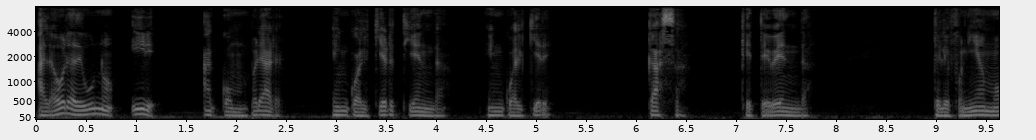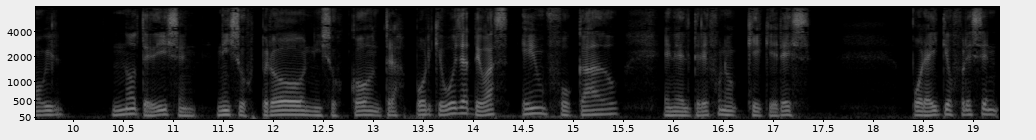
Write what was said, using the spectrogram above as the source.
a la hora de uno ir a comprar en cualquier tienda, en cualquier casa que te venda telefonía móvil, no te dicen ni sus pros ni sus contras, porque vos ya te vas enfocado en el teléfono que querés. Por ahí te ofrecen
